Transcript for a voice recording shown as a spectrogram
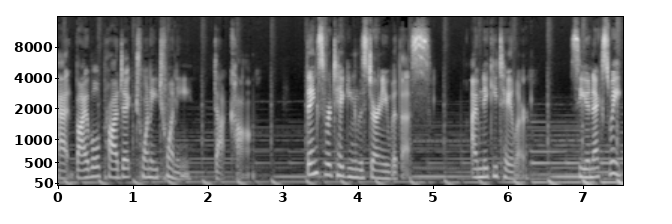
at BibleProject2020.com. Thanks for taking this journey with us. I'm Nicki Taylor. See you next week.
